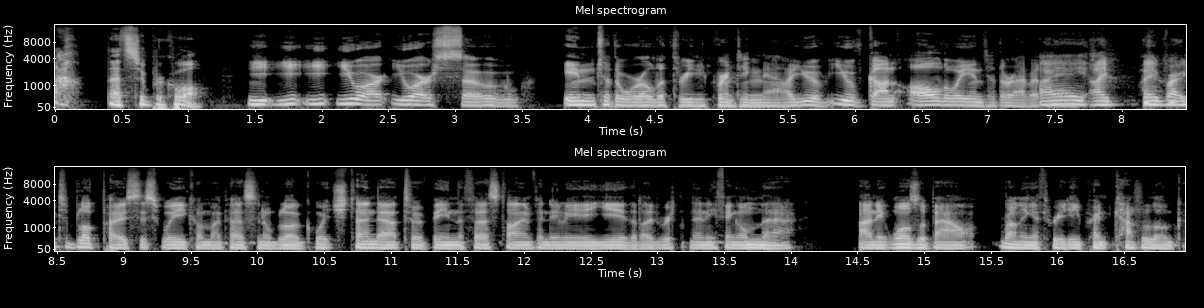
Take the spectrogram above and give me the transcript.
ah, that's super cool. You, you you are you are so into the world of 3D printing now. You have you've gone all the way into the rabbit hole. I, I, I wrote a blog post this week on my personal blog, which turned out to have been the first time for nearly a year that I'd written anything on there and it was about running a 3D print catalog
